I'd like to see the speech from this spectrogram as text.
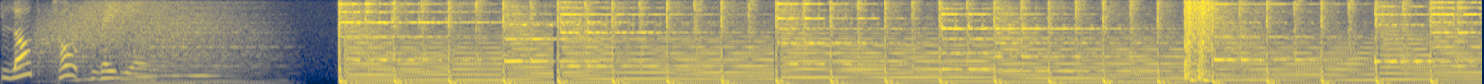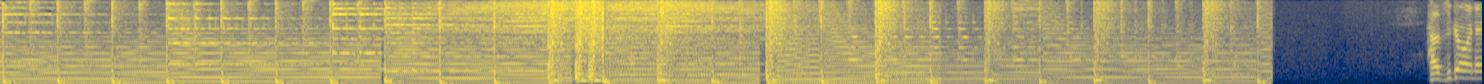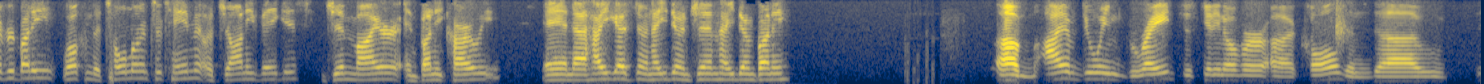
Blog Talk Radio. How's it going, everybody? Welcome to Total Entertainment with Jonny Vegas, Jim Meyer, and Bunny Carley. And uh, how you guys doing? How you doing, Jim? How you doing, Bunny? Um, I am doing great. Just getting over a cold and uh,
